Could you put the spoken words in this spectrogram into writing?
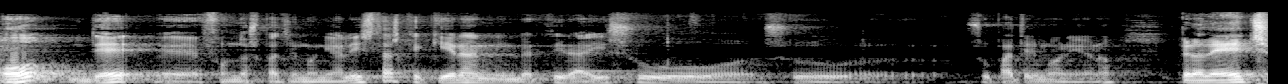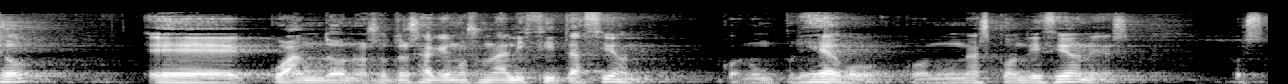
o de fondos patrimonialistas que quieran invertir ahí su, su patrimonio. ¿no? Pero de hecho, cuando nosotros saquemos una licitación con un pliego, con unas condiciones, pues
